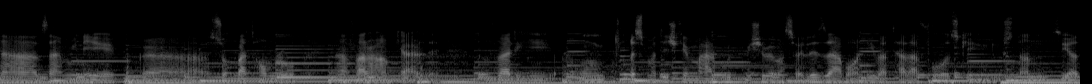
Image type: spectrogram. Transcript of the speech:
نه زمینه صحبت هم رو فراهم کرده. ولی اون قسمتش که مربوط میشه به مسائل زبانی و تلفظ که این دوستان زیاد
